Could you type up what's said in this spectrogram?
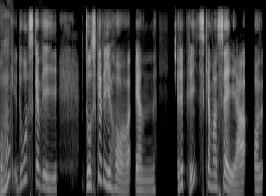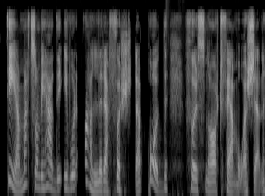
Mm. Och då ska, vi, då ska vi ha en repris kan man säga av temat som vi hade i vår allra första podd för snart fem år sedan,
